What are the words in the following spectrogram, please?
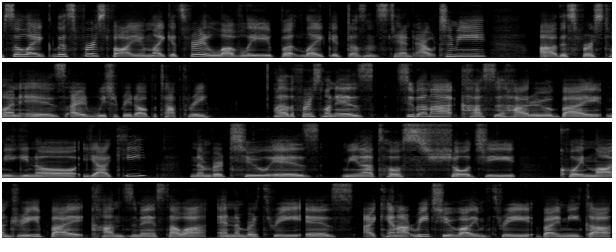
So like this first volume like it's very lovely but like it doesn't stand out to me. Uh, this first one is I we should read all the top 3. Uh, the first one is Tsubana Kasuharu by Migino Yaki. Number 2 is Minato Shoji Coin Laundry by Kanzume Sawa. And number three is I Cannot Reach You, Volume 3 by Mika,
